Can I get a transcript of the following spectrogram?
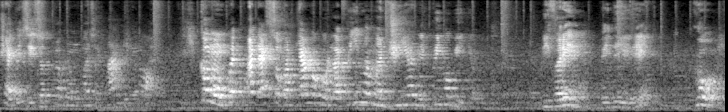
Cioè, questi sono proprio un po' Anche no. Comunque, adesso partiamo con la prima magia del primo video. Vi faremo vedere come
